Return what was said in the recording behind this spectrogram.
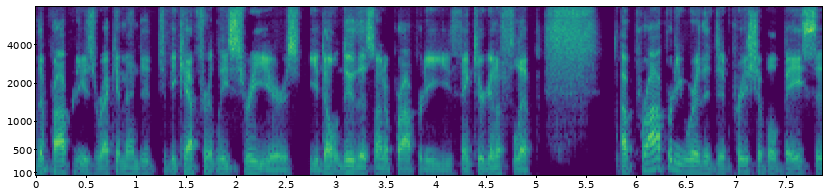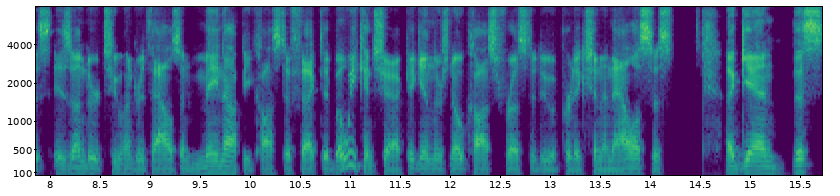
the property is recommended to be kept for at least three years. You don't do this on a property you think you're going to flip. A property where the depreciable basis is under 200,000 may not be cost effective, but we can check. Again, there's no cost for us to do a prediction analysis. Again, this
